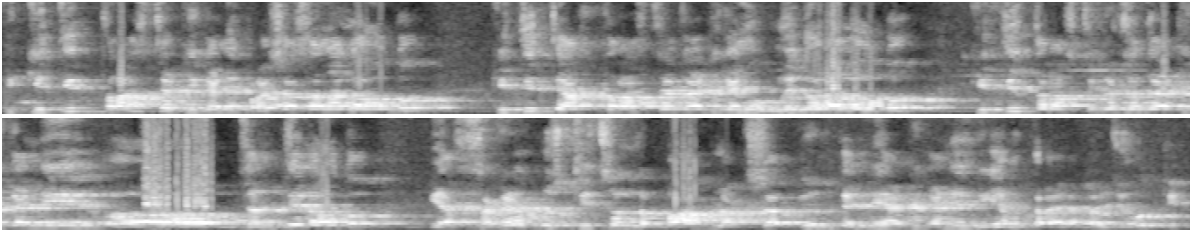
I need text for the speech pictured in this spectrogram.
की किती त्रास त्या ठिकाणी प्रशासनाला होतो किती त्या त्रास त्या त्या ठिकाणी उमेदवाराला होतो किती त्रास तिकडच्या त्या ठिकाणी जनतेला होतो या सगळ्या गोष्टीचं बाब लक्षात घेऊन त्यांनी या ठिकाणी नियम करायला पाहिजे होते.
